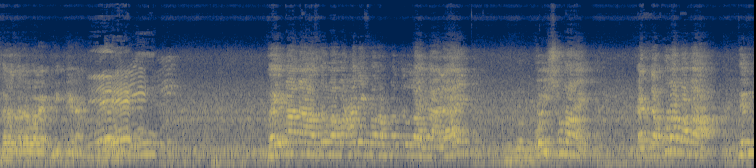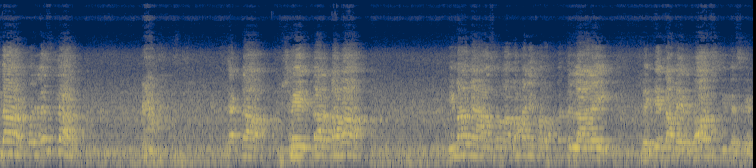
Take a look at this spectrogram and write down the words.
জোরে জোরে বলে ঠিক কিনা? তো ইমাম আজম আবু হানিফা রহমতুল্লাহ আলাইহি ওই সময় একটা পুরো বাবা দিনদার পরহেজগার একটা সেই তার বাবা। ইমামে আজম আবু হানিফা রহমতুল্লাহ আলাইহি সেই কিতাবের দর্শ দিতেছেন।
